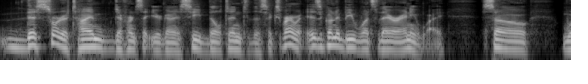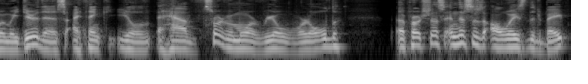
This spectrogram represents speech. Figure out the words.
this sort of time difference that you're going to see built into this experiment is going to be what's there anyway. So when we do this, I think you'll have sort of a more real world approach to this. And this is always the debate,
